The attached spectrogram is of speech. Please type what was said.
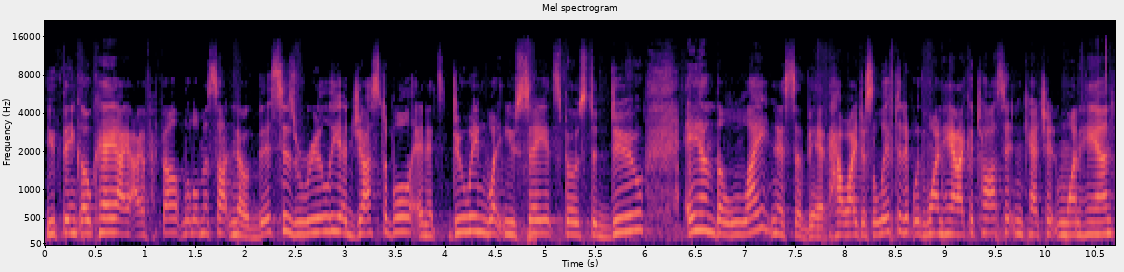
you think, okay, I, I felt a little massage. No, this is really adjustable and it's doing what you say it's supposed to do. And the lightness of it, how I just lifted it with one hand. I could toss it and catch it in one hand.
